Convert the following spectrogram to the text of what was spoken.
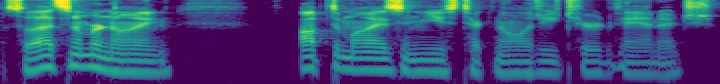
So that's number nine optimize and use technology to your advantage.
